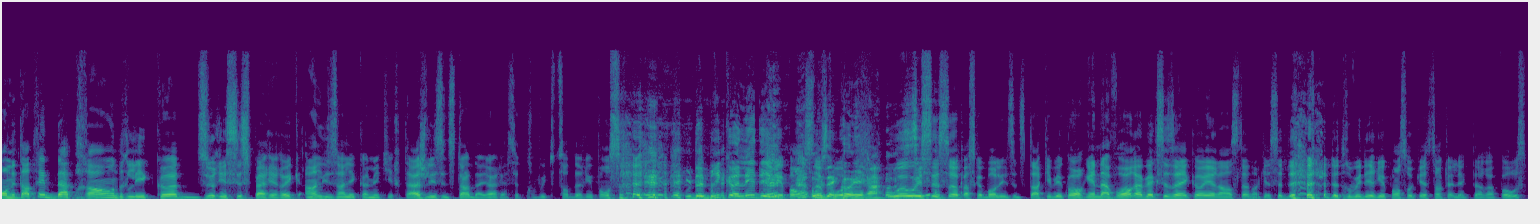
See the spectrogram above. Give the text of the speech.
On est en train d'apprendre les codes du récit super-héroïque en lisant les comics héritage. Les éditeurs, d'ailleurs, essaient de trouver toutes sortes de réponses ou de bricoler des réponses. Aux pour- incohérences. oui, oui, c'est ça. Parce que, bon, les éditeurs québécois n'ont rien à voir avec ces incohérences-là. Donc, ils essaient de, de trouver des réponses aux questions que le lecteur pose.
